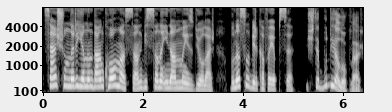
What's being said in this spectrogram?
sen şunları yanından kovmazsan biz sana inanmayız diyorlar. Bu nasıl bir kafa yapısı? İşte bu diyaloglar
